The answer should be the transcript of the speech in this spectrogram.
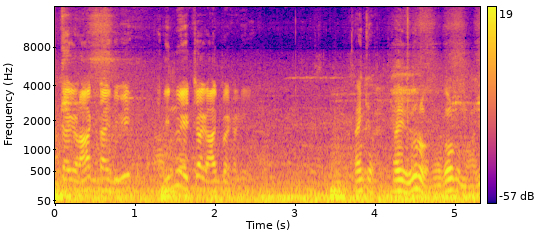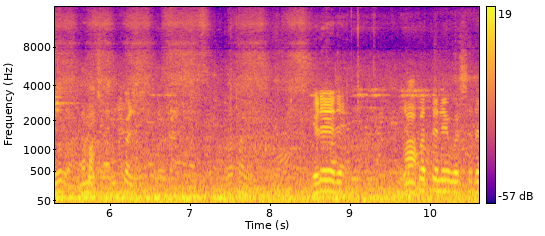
ಒತ್ತಾಯಗಳು ಆಗ್ತಾ ಇದ್ದೀವಿ. ಅದು ಇನ್ನೂ ಹೆಚ್ಚಾಗಿ ಆಗಬೇಕಾಗಿದೆ. ಥ್ಯಾಂಕ್ ಯು ಇವರು ಗೆಳೆಯರೇ ಇಪ್ಪತ್ತನೇ ವರ್ಷದ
